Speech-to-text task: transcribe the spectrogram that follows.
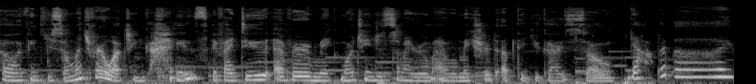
So thank you so much for watching, guys. If I do ever make more changes to my room, I will make sure to update you guys. So yeah, bye-bye.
